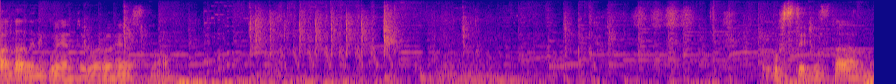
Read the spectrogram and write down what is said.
Quantas espadadas ele aguenta, agora o resto não. Eu gostei dessa arma.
